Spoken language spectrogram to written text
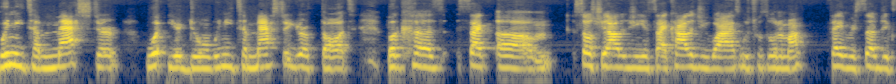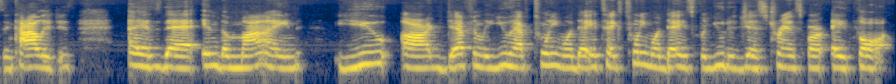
We need to master what you're doing. We need to master your thoughts because psych, um, sociology and psychology wise, which was one of my favorite subjects in colleges, is that in the mind, you are definitely you have 21 days. It takes 21 days for you to just transfer a thought.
